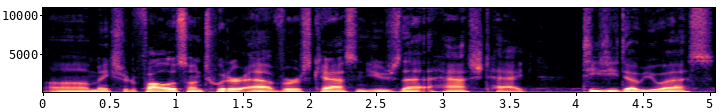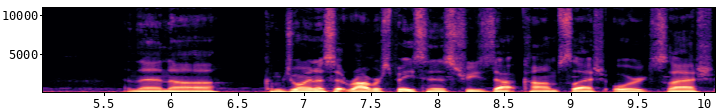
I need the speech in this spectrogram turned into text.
Uh, make sure to follow us on Twitter at versecast and use that hashtag TGWS. And then uh, come join us at robertspaceindustries.com slash org slash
